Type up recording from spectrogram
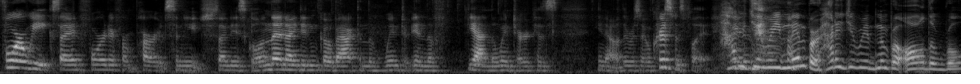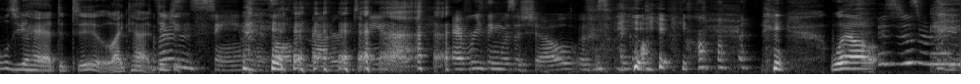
four weeks. I had four different parts in each Sunday school. And then I didn't go back in the winter, in the, yeah, in the winter, because, you know, there was no Christmas play. How did you remember? How did you remember all the roles you had to do? Like, how, That did was you? insane, and it's all that mattered to me. That everything was a show. It was like, all- well, it's just really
